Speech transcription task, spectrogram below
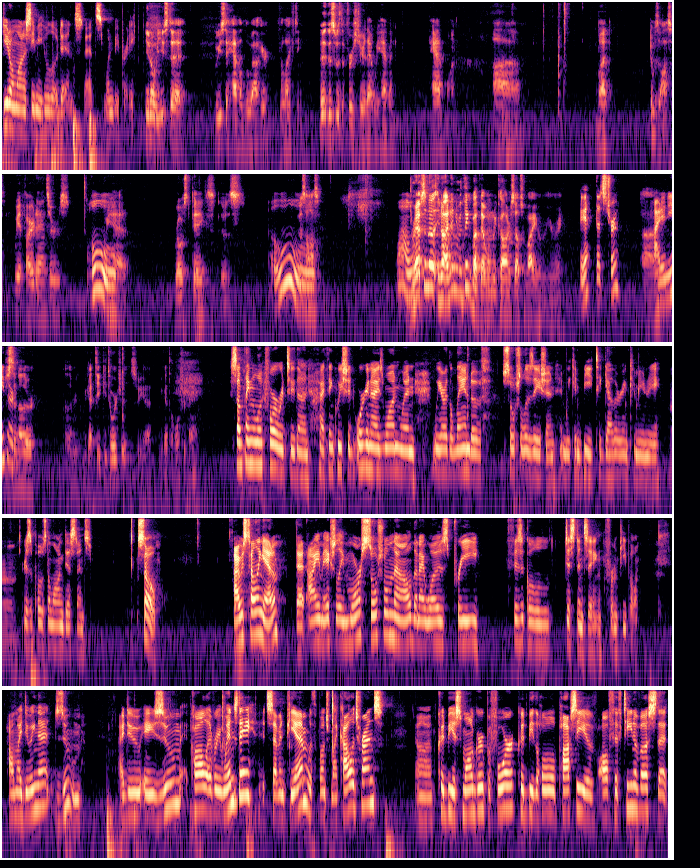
you don't want to see me hula dance. That wouldn't be pretty. You know, we used to we used to have a luau out here for Life Teen. This was the first year that we haven't had one, um, but it was awesome. We had fire dancers. Oh. We had roast pigs. It was oh, it was awesome. Wow. Perhaps another. You know, I didn't even think about that when we call ourselves Hawaii over here, right? Yeah, that's true. Um, I didn't either. Just another. Another. We got tiki torches. Got the whole shebang. Something to look forward to then. I think we should organize one when we are the land of socialization and we can be together in community Mm. as opposed to long distance. So, I was telling Adam that I am actually more social now than I was pre physical distancing from people. How am I doing that? Zoom. I do a Zoom call every Wednesday at 7 p.m. with a bunch of my college friends. Uh, could be a small group of four, could be the whole posse of all 15 of us that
